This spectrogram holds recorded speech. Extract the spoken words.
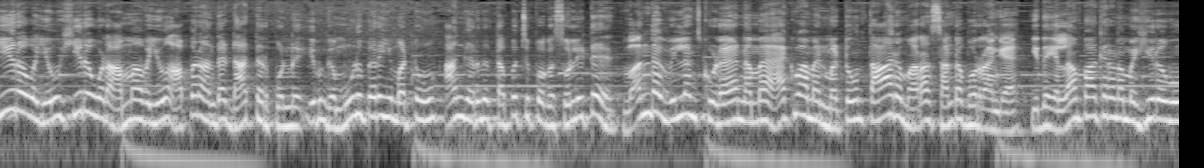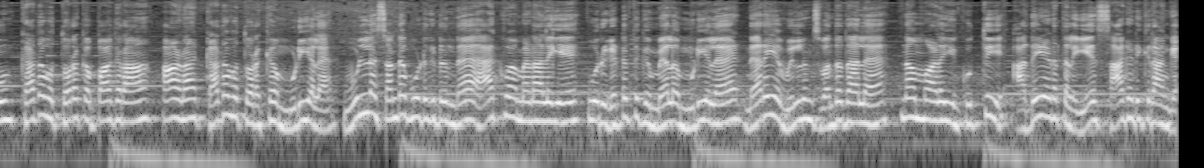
ஹீரோவையும் ஹீரோவோட அம்மாவையும் அப்புறம் அந்த டாக்டர் பொண்ணு இவங்க மூணு பேரையும் மட்டும் அங்க இருந்து தப்பிச்சு போக சொல்லிட்டு வந்த வில்லன்ஸ் கூட நம்ம ஆக்வாமேன் மட்டும் தாறு மாறா சண்டை போடுறாங்க. இதையெல்லாம் பாக்குற நம்ம ஹீரோவும் கதவை திறக்க பாக்குறான் ஆனா கதவை திறக்க முடியல. உள்ள சண்டை போட்டுக்கிட்டு இருந்த ஆக்வாமேனாலேயே ஒரு கட்டத்துக்கு மேல முடியல. நிறைய வில்லன்ஸ் வந்ததால நம்மளையும் குத்தி அதே இடத்துலயே சாகடிக்கிறாங்க.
